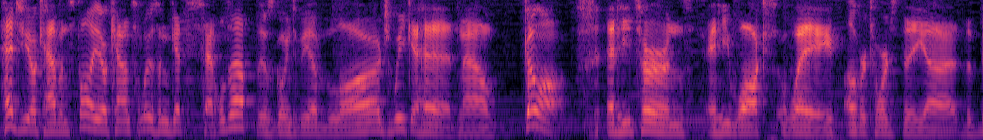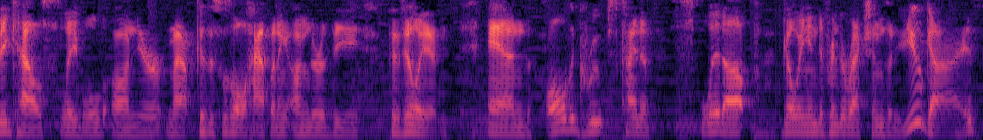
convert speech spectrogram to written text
head to your cabins, follow your counselors, and get settled up. There's going to be a large week ahead. Now, go on. And he turns and he walks away over towards the uh, the big house labeled on your map because this was all happening under the pavilion, and all the groups kind of split up going in different directions, and you guys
